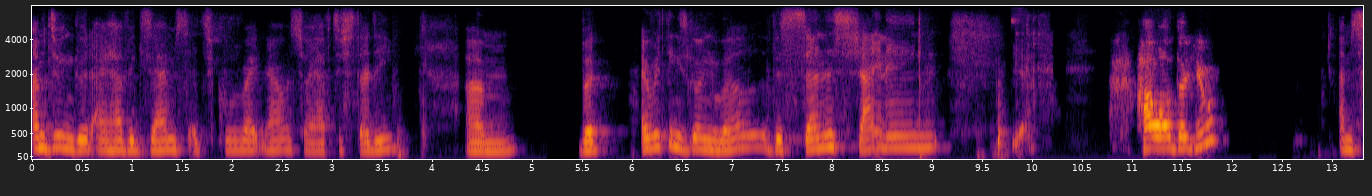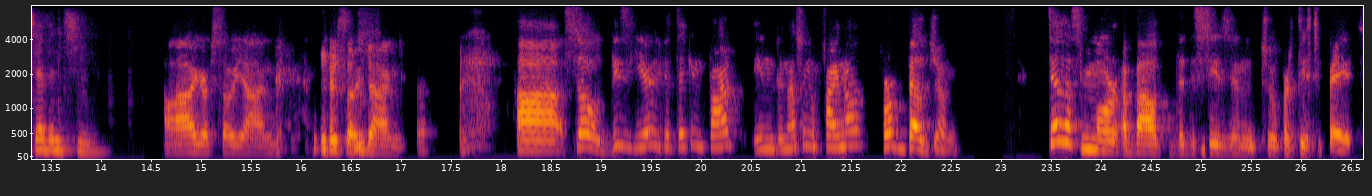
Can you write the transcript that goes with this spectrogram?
I'm doing good. I have exams at school right now, so I have to study. Um, but everything's going well. The sun is shining. Yeah, How old are you? I'm 17. Ah, you're so young. you're so young. Uh, so this year you're taking part in the national final for Belgium. Tell us more about the decision to participate.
